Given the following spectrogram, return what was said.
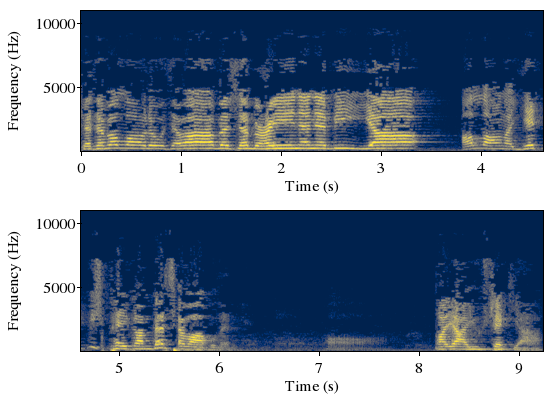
Keteballahu lehu sevâbe seb'îne nebiyya. Allah ona 70 peygamber sevabı verir. Aa, bayağı yüksek ya.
